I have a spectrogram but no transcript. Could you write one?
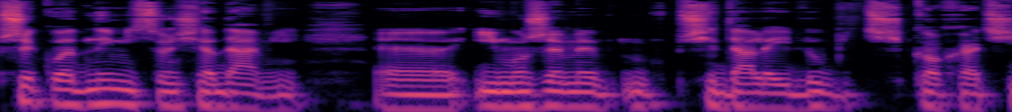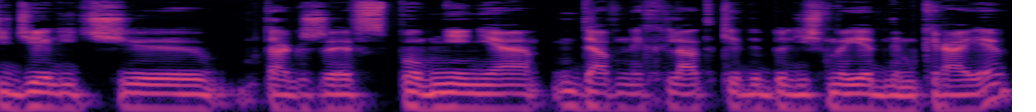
przykładnymi sąsiadami e, i możemy się dalej lubić, kochać i dzielić e, także wspomnienia dawnych lat, kiedy byliśmy jednym krajem.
